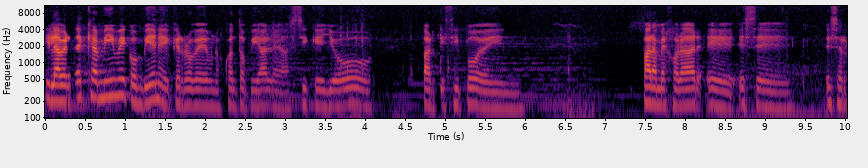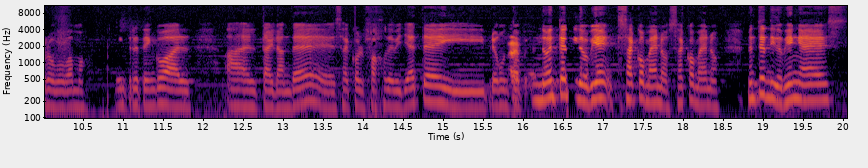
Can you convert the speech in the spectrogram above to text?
y la verdad es que a mí me conviene que robe unos cuantos viales, así que yo participo en para mejorar eh, ese, ese robo, vamos. Entretengo al, al tailandés, eh, saco el fajo de billetes y pregunto, no he entendido bien, saco menos, saco menos. No he entendido bien, es...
